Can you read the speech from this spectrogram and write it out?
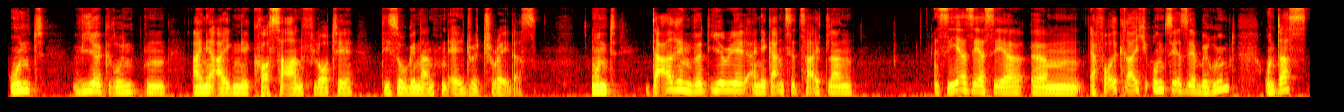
und wir gründen eine eigene Korsanflotte, die sogenannten Eldritch Raiders. Und darin wird Iriel eine ganze Zeit lang sehr, sehr, sehr ähm, erfolgreich und sehr, sehr berühmt. Und das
